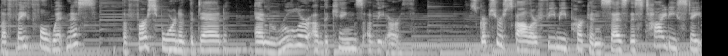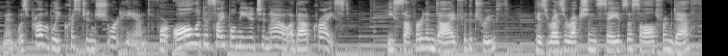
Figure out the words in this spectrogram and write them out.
the faithful witness, the firstborn of the dead, and ruler of the kings of the earth. Scripture scholar Pheme Perkins says this tidy statement was probably Christian shorthand for all a disciple needed to know about Christ. He suffered and died for the truth. His resurrection saves us all from death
